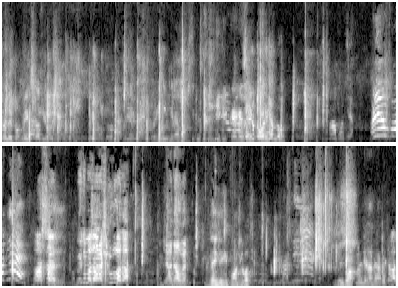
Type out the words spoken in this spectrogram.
वाले को ब्रेक्स काफ़ी हो ये तो पहुँच गए हम लोग हाँ अभी तो मजारा शुरू हुआ था। अभी आधा नहीं नहीं पहुँच गए बस। मेरी बात नहीं देना मेरा बेटा आ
